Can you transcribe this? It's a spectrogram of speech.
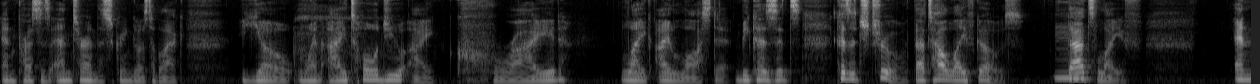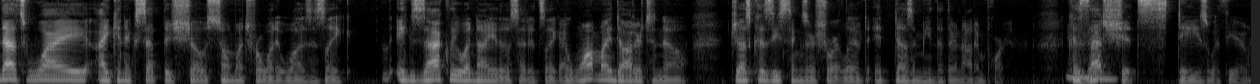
and presses enter, and the screen goes to black. Yo, when I told you I cried, like I lost it because it's because it's true. That's how life goes. Mm. That's life and that's why I can accept this show so much for what it was. It's like exactly what Na Hee-do said. It's like I want my daughter to know, just because these things are short lived, it doesn't mean that they're not important. Because that mm. shit stays with you.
